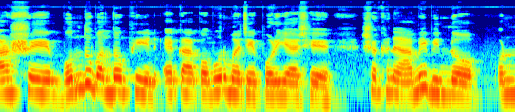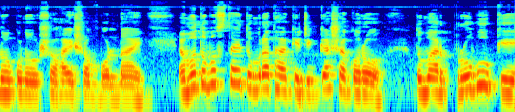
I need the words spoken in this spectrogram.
আর সে বন্ধু বান্ধবহীন একা কবর মাঝে পড়িয়াছে সেখানে আমি ভিন্ন, অন্য কোনো সহায় সম্বল নাই। এমত অবস্থায় তোমরা তাহাকে জিজ্ঞাসা করো, তোমার প্রভু কে?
